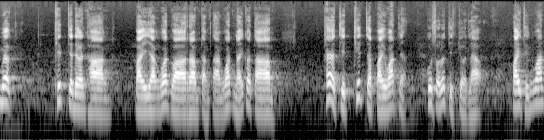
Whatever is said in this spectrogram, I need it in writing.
เมื่อคิดจะเดินทางไปยังวัดวาอารามต่างๆ วัดไหนก็ตาม แค่จิตคิดจะไปวัดเนี่ยกุศลจิตเกิดแล้ว ไปถึงวัด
